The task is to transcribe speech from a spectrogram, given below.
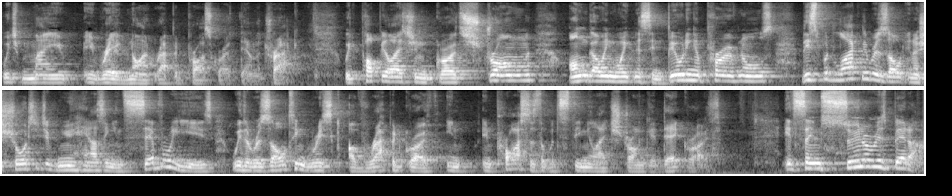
which may reignite rapid price growth down the track. With population growth strong, ongoing weakness in building approvals, this would likely result in a shortage of new housing in several years with a resulting risk of rapid growth in, in prices that would stimulate stronger debt growth. It seems sooner is better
